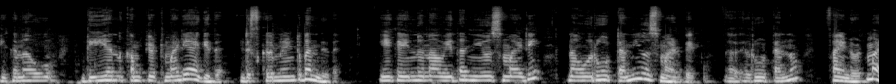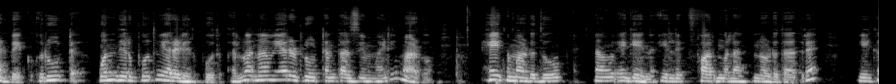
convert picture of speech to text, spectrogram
ಈಗ ನಾವು ಡಿ ಎನ್ ಕಂಪ್ಯೂಟ್ ಮಾಡಿ ಆಗಿದೆ. ಡಿಸ್ಕ್ರಿಮಿನೆಂಟ್ ಬಂದಿದೆ. ಈಗ ಇನ್ನು ನಾವು ಇದನ್ನು ಯೂಸ್ ಮಾಡಿ ನಾವು ರೂಟ್ ಅನ್ನು ಯೂಸ್ ಮಾಡಬೇಕು. ರೂಟ್ ಅನ್ನು ಫೈಂಡ್ ಔಟ್ ಮಾಡಬೇಕು. ರೂಟ್ ಒಂದಿರ್ಬೋದು ಎರಡು ಇರ್ಬೋದು, ಅಲ್ವಾ? ನಾವು ಎರಡು ರೂಟ್ ಅಂತ ಅಸ್ಯೂಮ್ ಮಾಡಿ ಮಾಡುವ. ಹೇಗೆ ಮಾಡುದು? ನಾವು ಎಗೇನ್ ಇಲ್ಲಿ ಫಾರ್ಮುಲಾ ನೋಡೋದಾದ್ರೆ, ಈಗ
